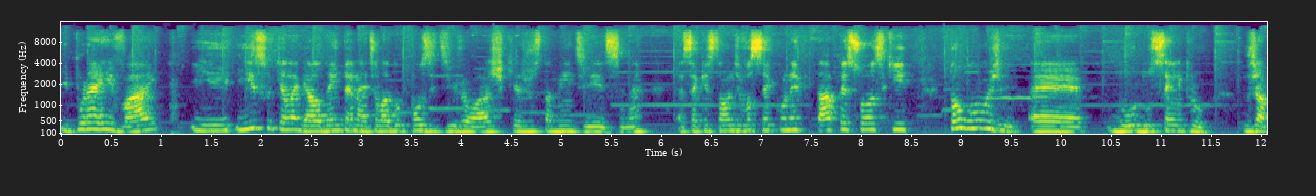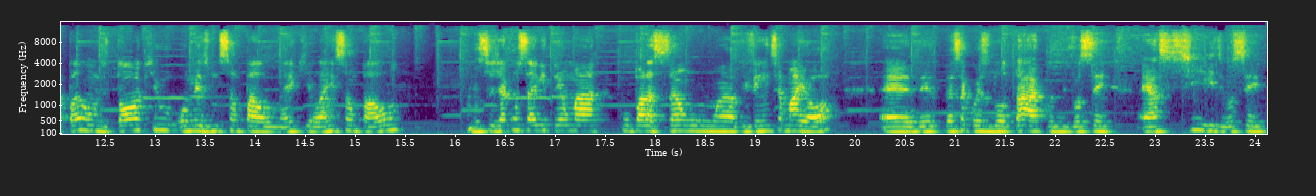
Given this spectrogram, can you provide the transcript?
e por aí vai. E isso que é legal da internet, o lado positivo, eu acho que é justamente esse, né? Essa questão de você conectar pessoas que estão longe é, do, do centro do Japão, de Tóquio, ou mesmo de São Paulo, né? Que lá em São Paulo você já consegue ter uma comparação, uma vivência maior é, de- dessa coisa do otaku, de você é, assistir, de você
